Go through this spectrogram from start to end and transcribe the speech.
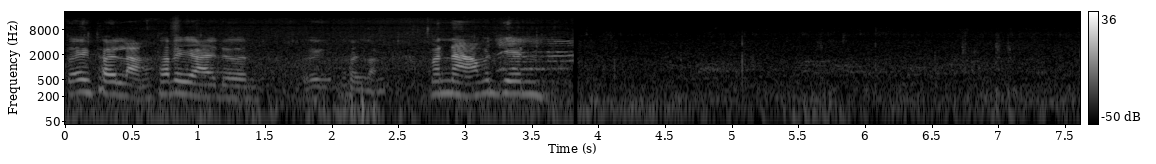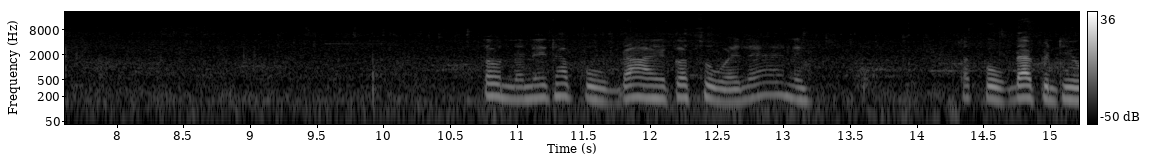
ตัวเองถอยหลัง ถ้าได้ยายเดินตัวเองถอยหลัง มันหนาวมันเย็น ต้นอันนี้ถ้าปลูกได้ก็สวยแล้วนี่ถ้าปลูกได้เป็นทิว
